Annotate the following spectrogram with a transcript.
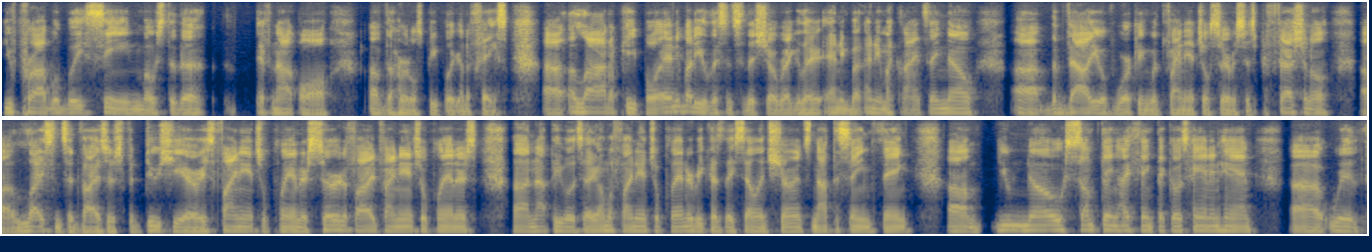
you've probably seen most of the if not all, of the hurdles people are going to face. Uh, a lot of people, anybody who listens to this show regularly, anybody, any of my clients, they know uh, the value of working with financial services professional, uh, licensed advisors, fiduciaries, financial planners, certified financial planners, uh, not people that say, I'm a financial planner because they sell insurance, not the same thing. Um, you know, something I think that goes hand in hand uh, with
